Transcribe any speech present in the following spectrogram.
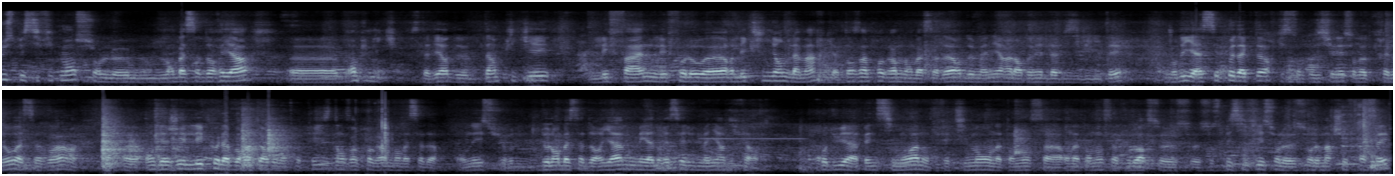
plus spécifiquement sur l'ambassadoriat euh, grand public, c'est-à-dire d'impliquer les fans, les followers, les clients de la marque dans un programme d'ambassadeur de manière à leur donner de la visibilité. Aujourd'hui, il y a assez peu d'acteurs qui se sont positionnés sur notre créneau, à savoir euh, engager les collaborateurs de l'entreprise dans un programme d'ambassadeur. On est sur de l'ambassadoriat, mais adressé d'une manière différente. Produit à peine 6 mois, donc effectivement on a tendance à, on a tendance à vouloir se, spécifier sur le, sur le marché français.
